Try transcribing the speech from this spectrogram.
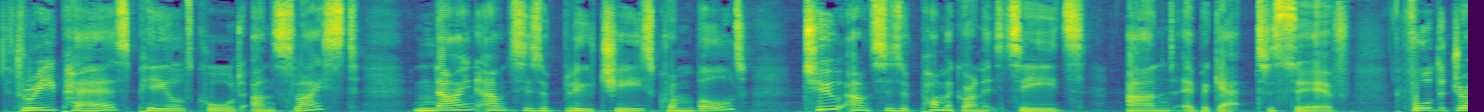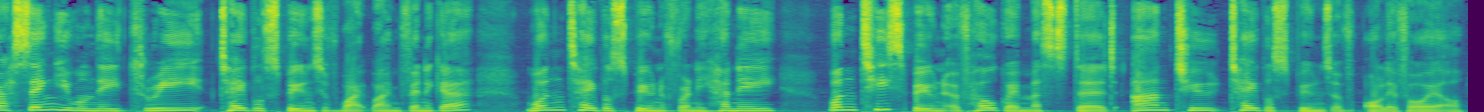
three pears peeled, cored, and sliced, nine ounces of blue cheese crumbled two ounces of pomegranate seeds, and a baguette to serve. For the dressing, you will need three tablespoons of white wine vinegar, one tablespoon of runny honey, one teaspoon of whole grain mustard, and two tablespoons of olive oil.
